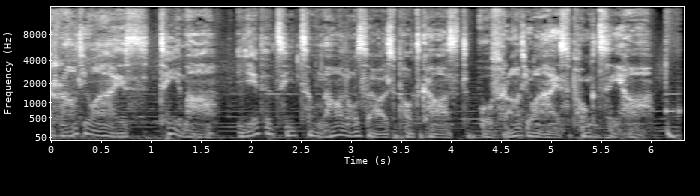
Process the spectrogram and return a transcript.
Radio 1 Thema. Jederzeit zum Nachlesen als Podcast auf radio1.ch.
